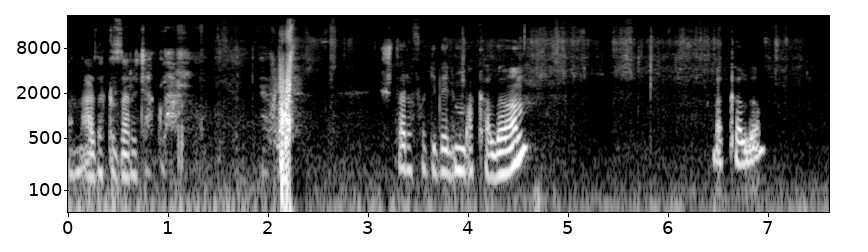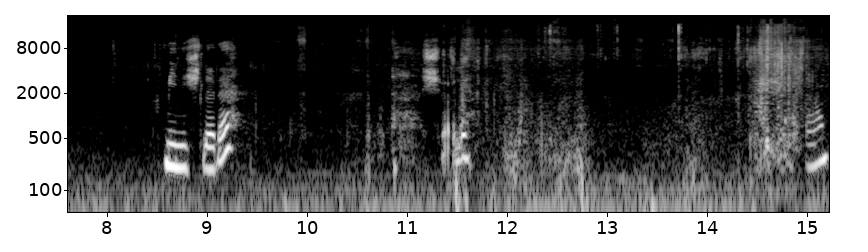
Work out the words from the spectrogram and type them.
Onlar da kızaracaklar. Evet. Şu tarafa gidelim bakalım. Bakalım. Minişlere. Şöyle. Şuradan.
